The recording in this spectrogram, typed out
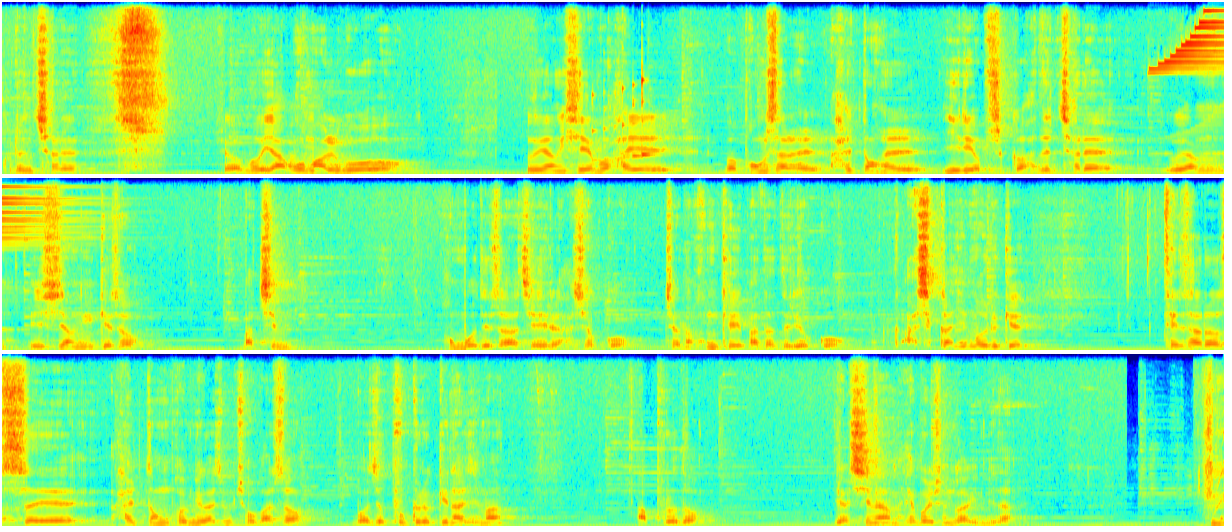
그런 차례 제가 뭐 야구 말고 의왕시에 뭐 할 뭐 봉사를 활동할 일이 없을까 하던 차례 의왕 시장님께서 마침 홍보대사 제의를 하셨고 저는 흔쾌히 받아들였고 아직까지 뭐 이렇게 대사로서의 활동 범위가 좀 좁아서 뭐 좀 부끄럽긴 하지만 앞으로도 열심히 한번 해볼 생각입니다.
